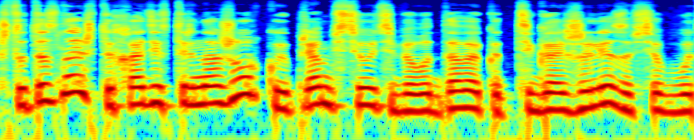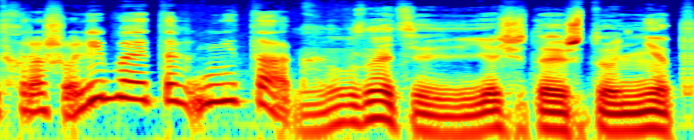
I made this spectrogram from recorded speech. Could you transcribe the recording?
что ты знаешь, ты ходи в тренажерку и прям все у тебя, вот давай-ка тягай железо, все будет хорошо. Либо это не так. Ну, вы знаете, я считаю, что нет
